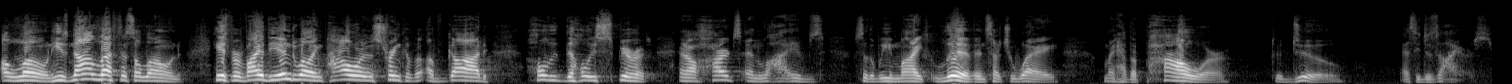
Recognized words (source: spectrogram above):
alone. He's not left us alone. He has provided the indwelling power and the strength of, of God, Holy, the Holy Spirit, in our hearts and lives so that we might live in such a way might have the power to do as he desires.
